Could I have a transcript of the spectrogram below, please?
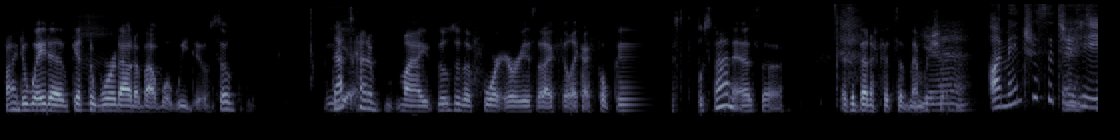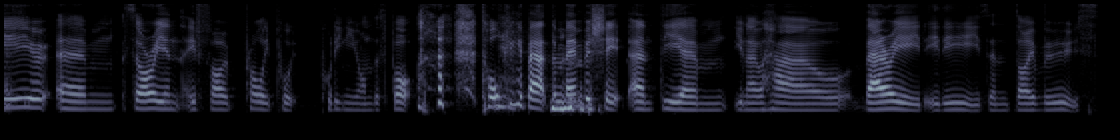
find a way to get the Mm. word out about what we do? So that's Yeah. kind of my, those are the four areas that I feel like I focus most on as a, as a benefits of membership. Yeah. I'm interested to Fantastic. hear. Um, sorry, and if I probably put putting you on the spot, talking about the membership and the um, you know how varied it is and diverse.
